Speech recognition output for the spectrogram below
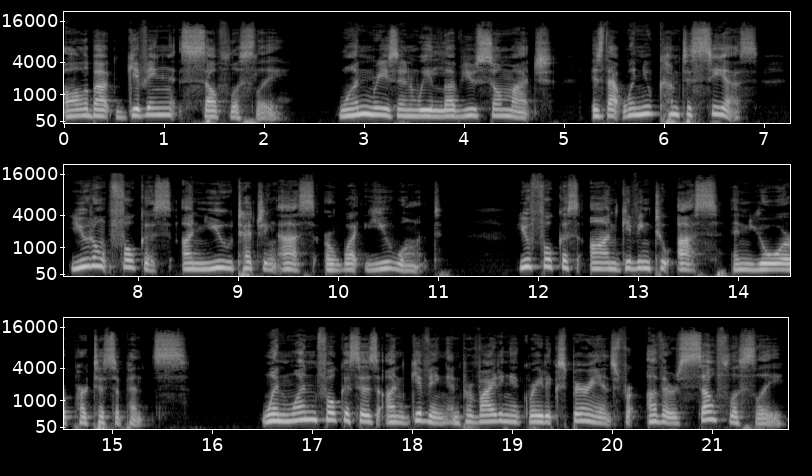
all about giving selflessly. One reason we love you so much is that when you come to see us, you don't focus on you touching us or what you want. You focus on giving to us and your participants. When one focuses on giving and providing a great experience for others selflessly,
